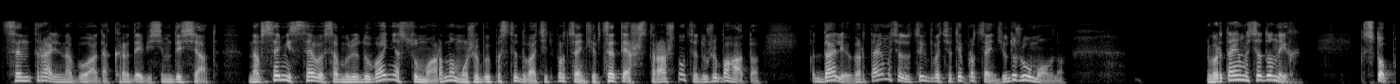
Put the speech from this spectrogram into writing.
центральна влада краде 80%, на все місцеве самоврядування сумарно може випасти 20%. Це теж страшно, це дуже багато. Далі вертаємося до цих 20%, дуже умовно. Вертаємося до них. Стоп.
